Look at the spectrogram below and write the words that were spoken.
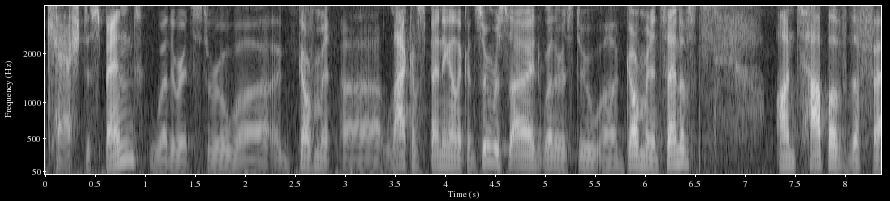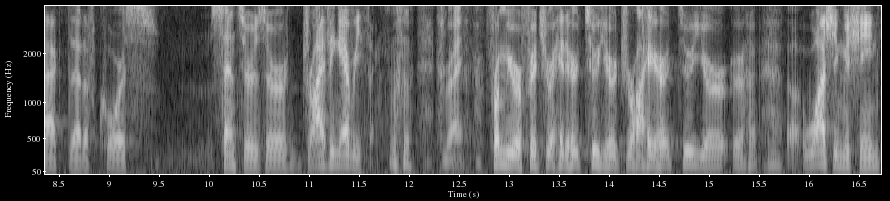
cash to spend, whether it's through uh, government uh, lack of spending on the consumer side, whether it's through uh, government incentives, on top of the fact that, of course, sensors are driving everything. right. From your refrigerator to your dryer to your uh, washing machine.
